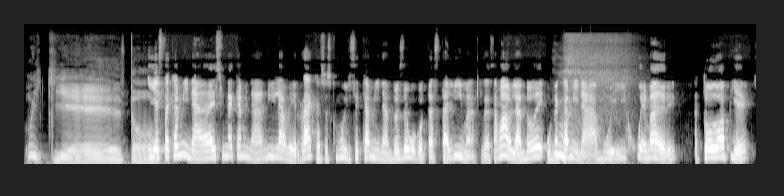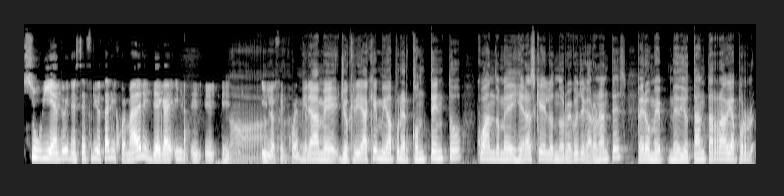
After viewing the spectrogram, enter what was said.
Uy, quieto. Y esta caminada es una caminada ni la berraca, eso es como irse caminando desde Bogotá hasta Lima. O sea, estamos hablando de una caminada muy hijo de madre, todo a pie, subiendo y en este frío tan hijo de madre, y llega y, y los encuentra. Mírame, yo creía que me iba a poner contento cuando me dijeras que los noruegos llegaron antes, pero me, me, dio tanta rabia por...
